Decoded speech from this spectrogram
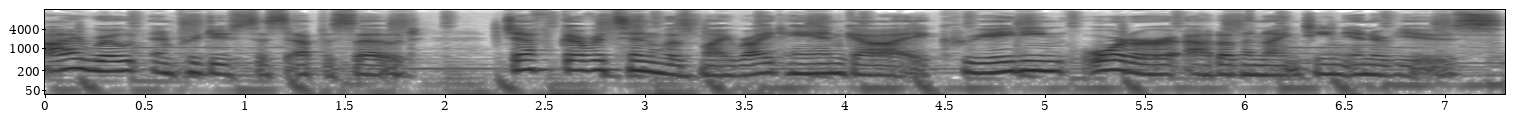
I wrote and produced this episode. Jeff Govertson was my right hand guy, creating order out of the 19 interviews.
